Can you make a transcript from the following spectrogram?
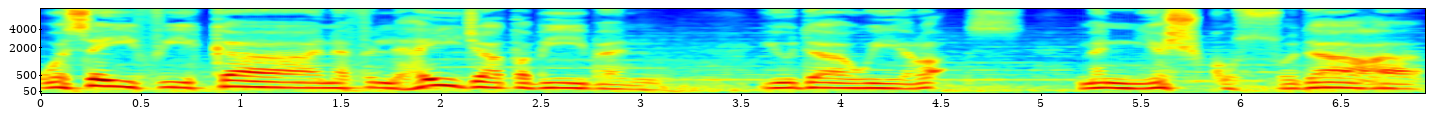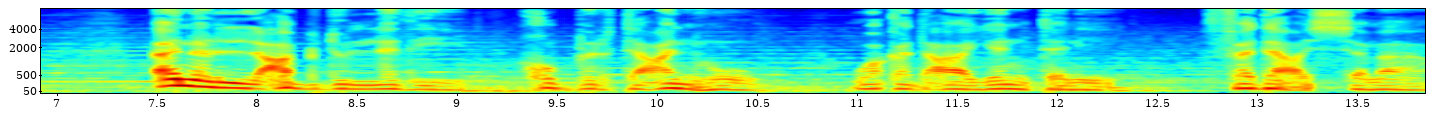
وسيفي كان في الهيجا طبيبا يداوي رأس من يشكو الصداع. أنا العبد الذي خبرت عنه وقد عاينتني فدع السماع.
